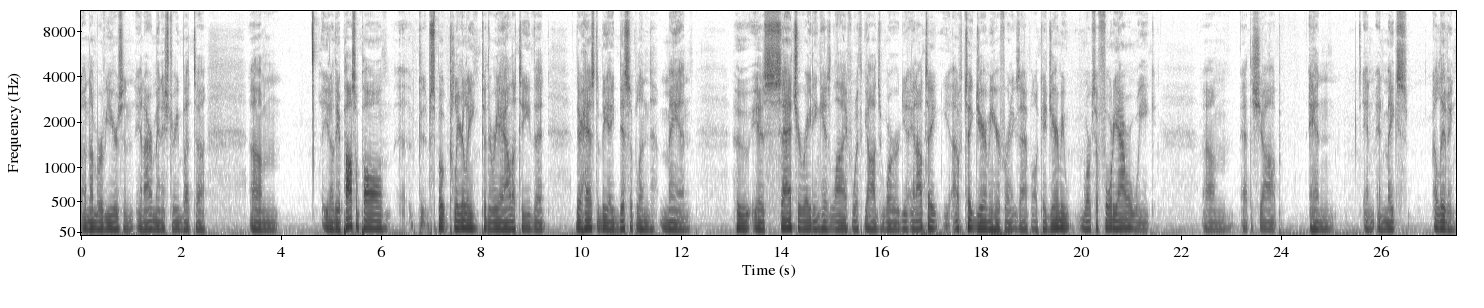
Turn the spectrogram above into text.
a number of years in in our ministry, but uh, um, you know, the Apostle Paul uh, spoke clearly to the reality that there has to be a disciplined man who is saturating his life with God's word. You know, and I'll take I'll take Jeremy here for an example. Okay, Jeremy works a forty hour week um, at the shop and and and makes a living,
